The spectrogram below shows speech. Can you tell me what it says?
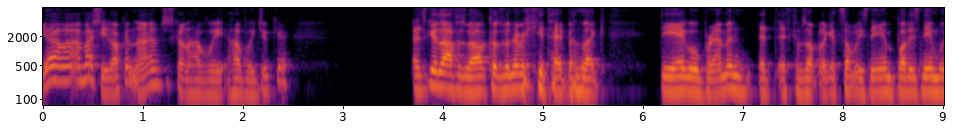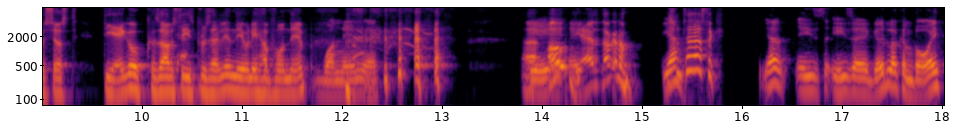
Yeah, I'm- actually looking now. I'm just gonna have we have we joke here. It's a good laugh as well because whenever you type in like Diego Bremen, it, it comes up like it's somebody's name, but his name was just Diego because obviously he's Brazilian. They only have one name. One name, yeah. Uh, Yeah, oh yeah. yeah, look at him. He's fantastic. yeah, he's he's a good looking boy.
